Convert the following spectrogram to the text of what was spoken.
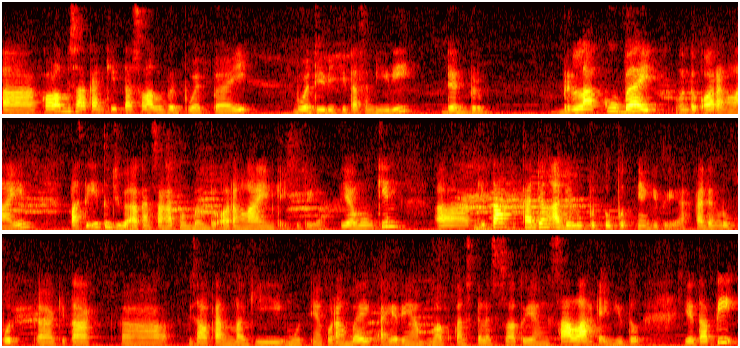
uh, kalau misalkan kita selalu berbuat baik buat diri kita sendiri dan ber, berlaku baik untuk orang lain pasti itu juga akan sangat membantu orang lain kayak gitu ya. Ya mungkin uh, kita kadang ada luput-luputnya gitu ya. Kadang luput uh, kita uh, misalkan lagi moodnya kurang baik akhirnya melakukan segala sesuatu yang salah kayak gitu. Ya tapi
